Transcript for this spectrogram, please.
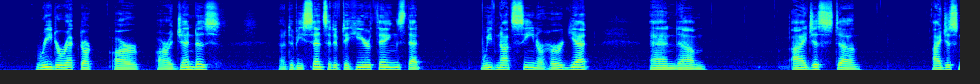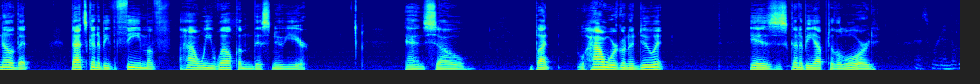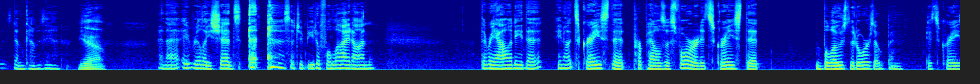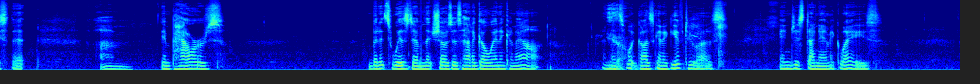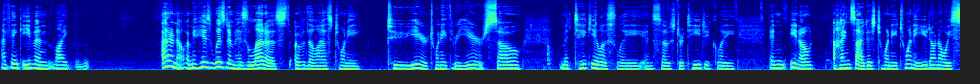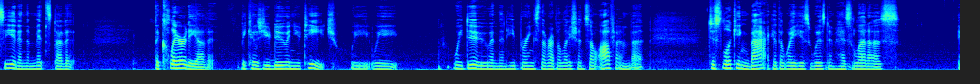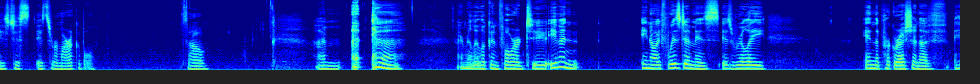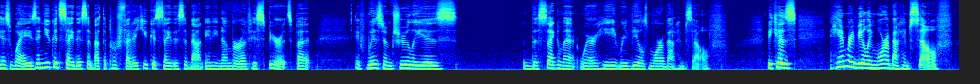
redirect our our our agendas, uh, to be sensitive to hear things that we've not seen or heard yet. and um, I just uh, I just know that that's going to be the theme of how we welcome this new year. And so, but how we're going to do it is going to be up to the Lord. That's where in the wisdom comes in. Yeah. And that it really sheds such a beautiful light on the reality that, you know, it's grace that propels us forward. It's grace that blows the doors open. It's grace that um, empowers, but it's wisdom that shows us how to go in and come out. And that's what God's going to give to us in just dynamic ways. I think even like I don't know. I mean, his wisdom has led us over the last 22 years, 23 years, so meticulously and so strategically. And, you know, hindsight is 2020. You don't always see it in the midst of it, the clarity of it, because you do and you teach. We, we, we do, and then he brings the revelation so often. But just looking back at the way his wisdom has led us is just, it's remarkable. So, I'm I'm really looking forward to even you know if wisdom is is really in the progression of his ways and you could say this about the prophetic you could say this about any number of his spirits but if wisdom truly is the segment where he reveals more about himself because him revealing more about himself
